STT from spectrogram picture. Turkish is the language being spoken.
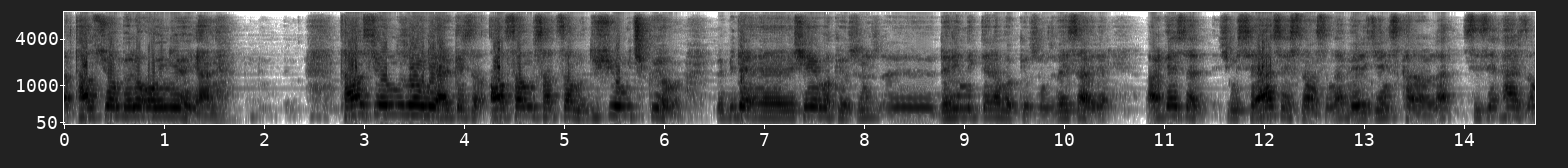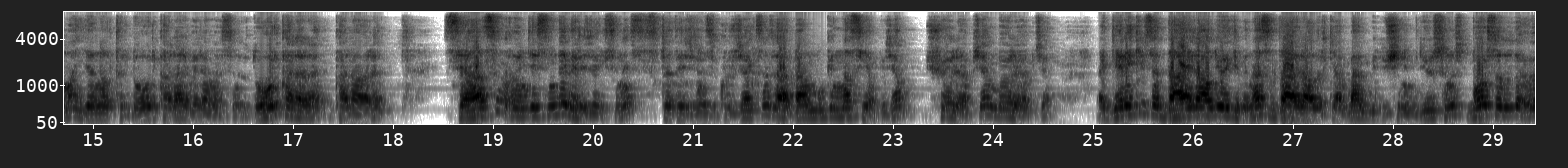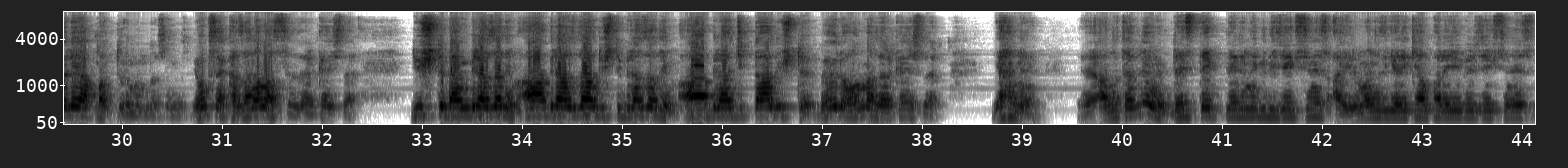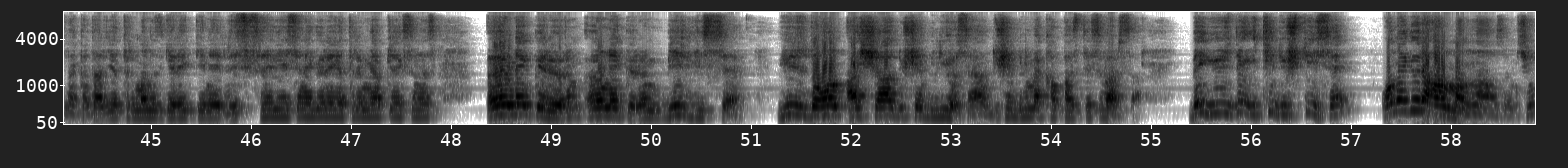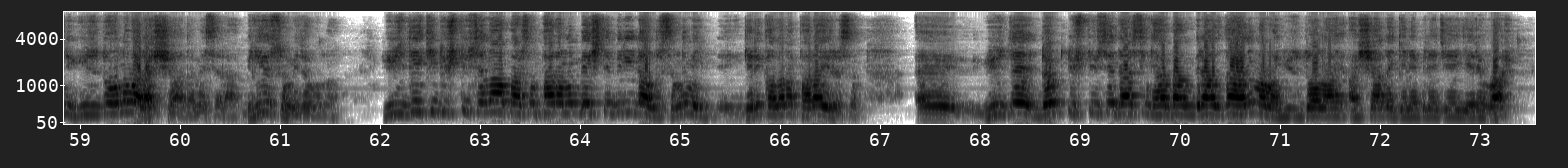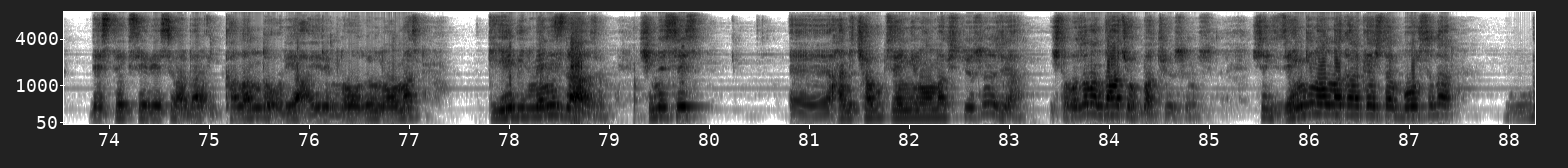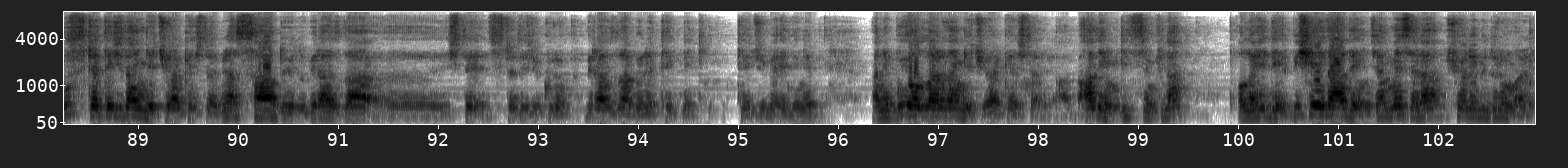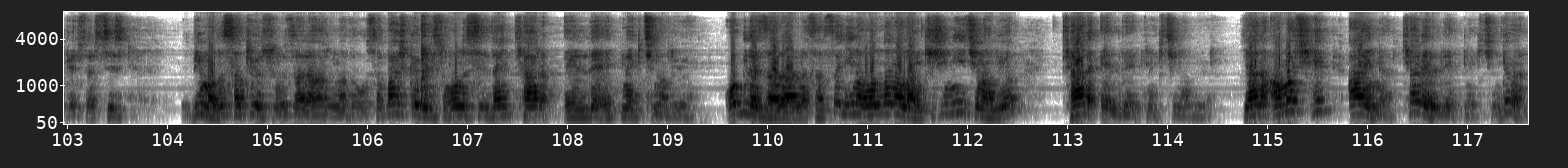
Ya tansiyon böyle oynuyor yani. Tansiyonunuz oynuyor arkadaşlar. Alsam mı satsam mı? Düşüyor mu çıkıyor mu? Ve bir de e, şeye bakıyorsunuz. e, derinliklere bakıyorsunuz vesaire. Arkadaşlar şimdi seans esnasında vereceğiniz kararlar sizi her zaman yanıltır. Doğru karar veremezsiniz. Doğru kararı, kararı seansın öncesinde vereceksiniz. Stratejinizi kuracaksınız. Ya ben bugün nasıl yapacağım? Şöyle yapacağım, böyle yapacağım. Ya gerekirse daire alıyor gibi. Nasıl daire alırken ben bir düşüneyim diyorsunuz. Borsada da öyle yapmak durumundasınız. Yoksa kazanamazsınız arkadaşlar. Düştü ben biraz alayım. Aa biraz daha düştü biraz alayım. Aa birazcık daha düştü. Böyle olmaz arkadaşlar. Yani e, anlatabiliyor muyum? Desteklerini bileceksiniz. Ayırmanız gereken parayı bileceksiniz. Ne kadar yatırmanız gerektiğini, risk seviyesine göre yatırım yapacaksınız. Örnek veriyorum. Örnek veriyorum. Bir hisse %10 aşağı düşebiliyorsa, yani düşebilme kapasitesi varsa ve %2 düştüyse ona göre alman lazım. Şimdi %10'u var aşağıda mesela. Biliyorsun bir de bunu. %2 düştüyse ne yaparsın? Paranın 5'te biriyle alırsın değil mi? E, Geri kalana para ayırırsın. Ee, %4 düştüyse dersin ki ha ben biraz daha alayım ama %10 a- aşağıda gelebileceği yeri var. Destek seviyesi var. Ben kalanı da oraya ayırayım. Ne olur ne olmaz diyebilmeniz lazım. Şimdi siz e, hani çabuk zengin olmak istiyorsunuz ya. İşte o zaman daha çok batıyorsunuz. İşte zengin olmak arkadaşlar borsada bu stratejiden geçiyor arkadaşlar. Biraz sağduyulu, biraz daha e, işte strateji kurup, biraz daha böyle teknik tecrübe edinip hani bu yollardan geçiyor arkadaşlar. Alayım gitsin filan olayı değil. Bir şey daha değineceğim. Mesela şöyle bir durum var arkadaşlar. Siz bir malı satıyorsunuz zararına da olsa. Başka birisi onu sizden kar elde etmek için alıyor. O bile zararına satsa yine ondan alan kişi niçin alıyor? Kar elde etmek için alıyor. Yani amaç hep aynı. Kar elde etmek için değil mi?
